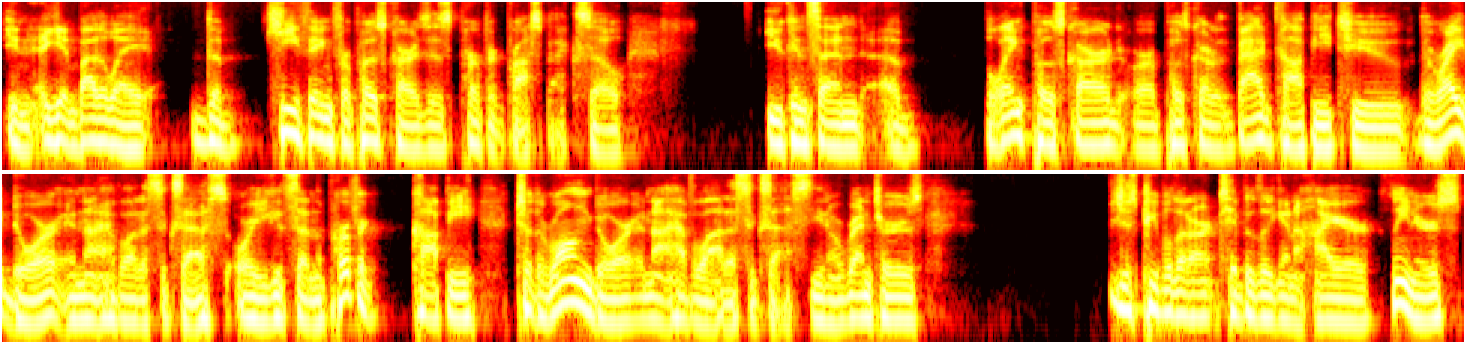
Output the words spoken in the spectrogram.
in, again, by the way, the key thing for postcards is perfect prospects. So you can send a blank postcard or a postcard with bad copy to the right door and not have a lot of success, or you could send the perfect copy to the wrong door and not have a lot of success. You know, renters, just people that aren't typically going to hire cleaners,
